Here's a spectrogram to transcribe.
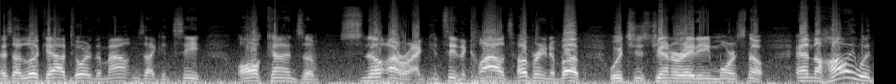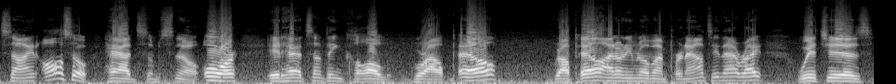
as I look out toward the mountains, I can see all kinds of snow, or I can see the clouds hovering above, which is generating more snow. And the Hollywood sign also had some snow, or it had something called graupel Graupel. I don't even know if I'm pronouncing that right, which is,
